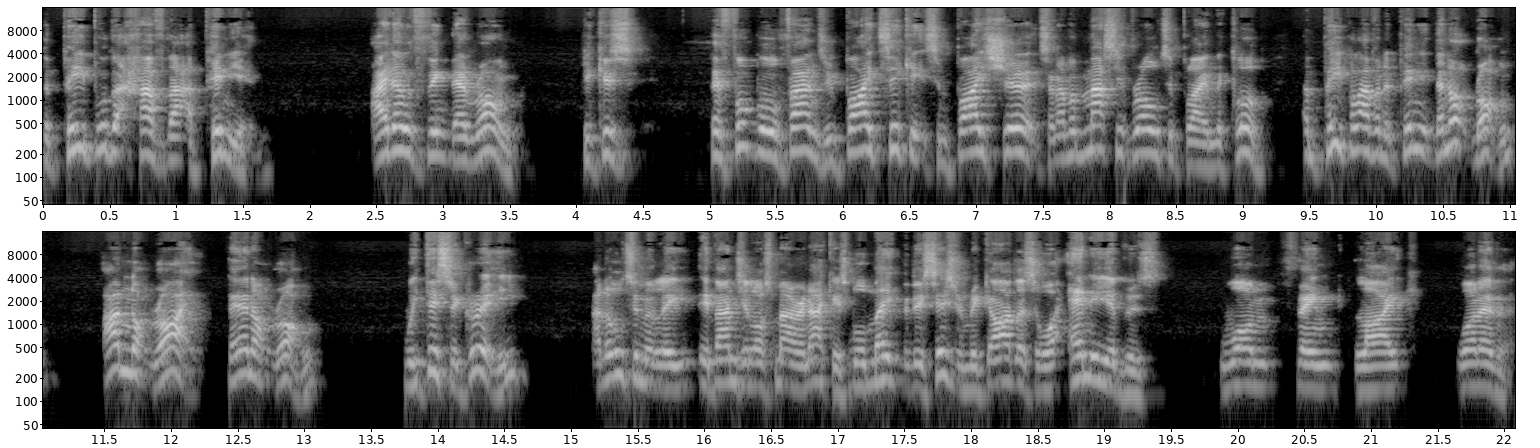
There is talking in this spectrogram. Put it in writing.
the people that have that opinion, I don't think they're wrong because they're football fans who buy tickets and buy shirts and have a massive role to play in the club. And people have an opinion. They're not wrong. I'm not right. They're not wrong. We disagree. And ultimately, Evangelos Marinakis will make the decision regardless of what any of us want, think, like, whatever.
